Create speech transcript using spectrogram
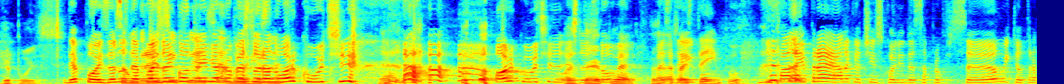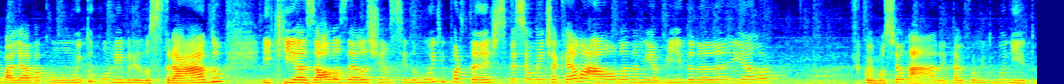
Depois. depois. Anos São depois eu encontrei minha professora né? no Orkut. Orkut, Faz eu já estou tempo. velha. Faz, Faz tempo. tempo. E falei pra ela que eu tinha escolhido essa profissão e que eu trabalhava com, muito com livro ilustrado e que as aulas dela tinham sido muito importantes, especialmente aquela aula na minha vida, né? e ela ficou emocionada e tal, e foi muito bonito.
